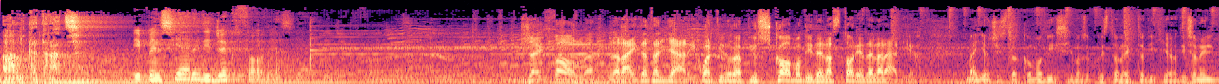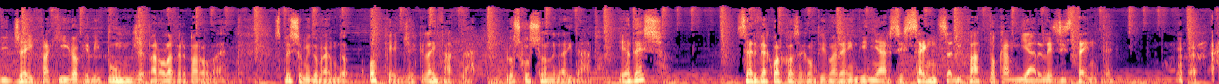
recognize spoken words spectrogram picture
Alcatraz. I pensieri di Jack Folla. Jack Foll, la Rai da tagliare, i quarti d'ora più scomodi della storia della radio. Ma io ci sto comodissimo su questo letto di chiodi. Sono il DJ Fakiro che vi punge parola per parola. Spesso mi domando: Ok, Jack, l'hai fatta. Lo scossone l'hai dato. E adesso? Serve a qualcosa continuare a indignarsi senza di fatto cambiare l'esistente?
